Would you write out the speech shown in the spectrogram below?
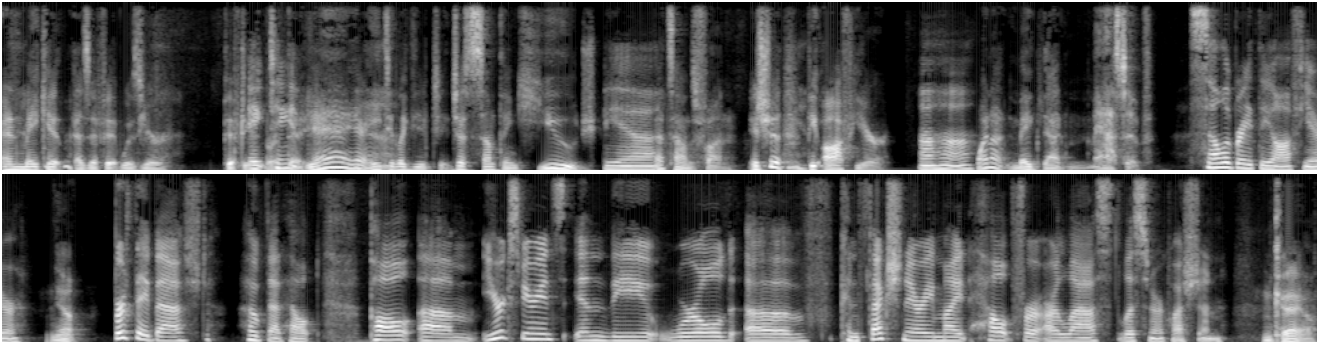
and make it as if it was your 50th 18th. birthday. Yeah, yeah, 18. Like just something huge. yeah. That sounds fun. It should, the off year, Uh huh. why not make that massive? Celebrate the off year. Yeah. birthday bashed. Hope that helped. Paul, um, your experience in the world of confectionery might help for our last listener question. Okay. I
